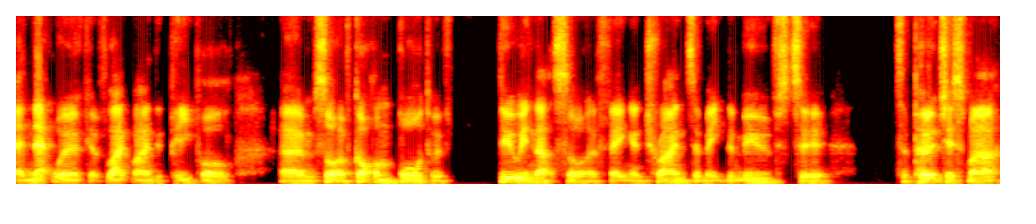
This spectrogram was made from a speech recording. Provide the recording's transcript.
a network of like-minded people, um, sort of got on board with doing that sort of thing and trying to make the moves to to purchase my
